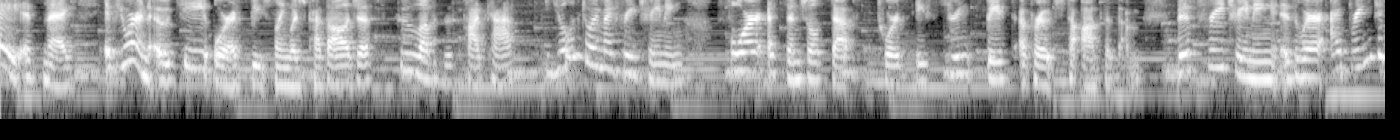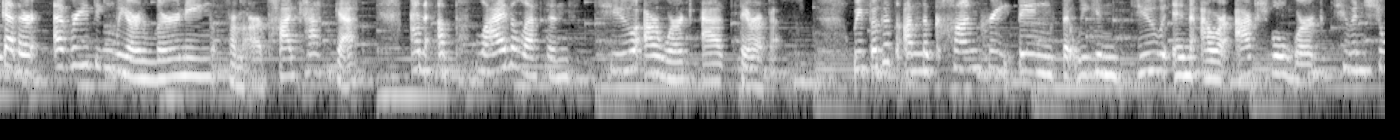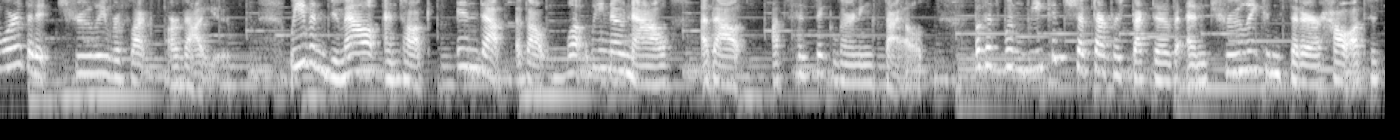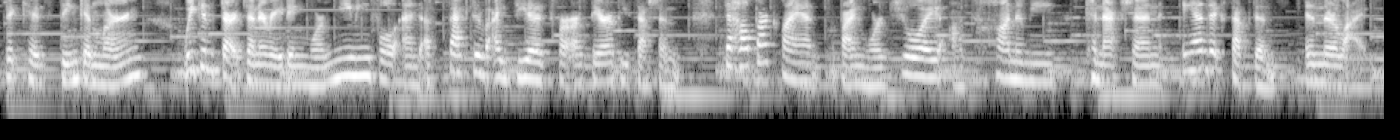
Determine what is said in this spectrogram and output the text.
Hey, it's Meg. If you're an OT or a speech language pathologist who loves this podcast, you'll enjoy my free training Four Essential Steps Towards a Strengths Based Approach to Autism. This free training is where I bring together everything we are learning from our podcast guests and apply the lessons to our work as therapists. We focus on the concrete things that we can do in our actual work to ensure that it truly reflects our values. We even zoom out and talk in depth about what we know now about autistic learning styles. Because when we can shift our perspective and truly consider how autistic kids think and learn, we can start generating more meaningful and effective ideas for our therapy sessions to help our clients find more joy, autonomy, connection, and acceptance in their lives.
